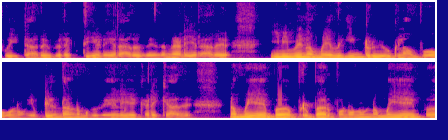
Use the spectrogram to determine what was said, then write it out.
போயிட்டாரு. விரக்தி அடைகிறாரு வேதனை அடைகிறாரு. இனிமேல் நம்ம எதுக்கு இன்டர்வியூக்கெலாம் போகணும்? எப்படி இருந்தாலும் நமக்கு வேலையே கிடைக்காது. நம்ம ஏன் இப்போ ப்ரிப்பேர் பண்ணணும்? நம்ம ஏன் இப்போ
